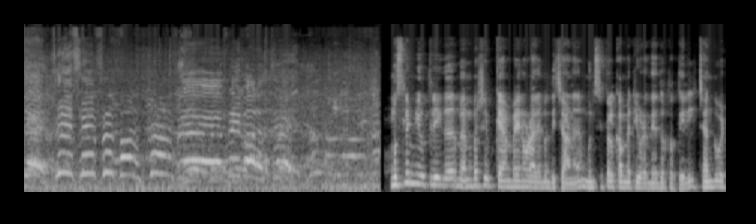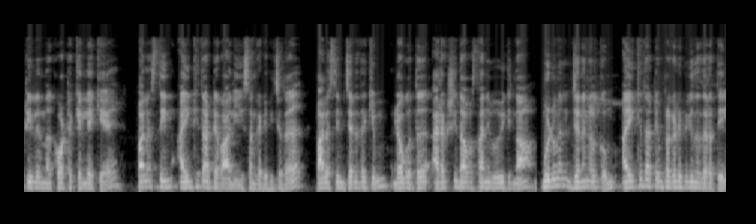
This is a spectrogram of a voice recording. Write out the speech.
free Palestine! Free, free, free Palestine! Free, free Palestine! Muslim youth league membership ക്യാമ്പയിനോടനുബന്ധിച്ചാണ് മുനിസിപ്പൽ കമ്മിറ്റിയുടെ നേതൃത്വത്തിൽ ചങ്കുവെട്ടിയിൽ നിന്ന് കോട്ടക്കലിലേക്ക് പലസ്തീൻ ഐക്യദാർഢ്യ റാലി സംഘടിപ്പിച്ചത് പലസ്തീൻ ജനതയ്ക്കും ലോകത്ത് അരക്ഷിതാവസ്ഥ അനുഭവിക്കുന്ന മുഴുവൻ ജനങ്ങൾക്കും ഐക്യദാർഢ്യം പ്രകടിപ്പിക്കുന്ന തരത്തിൽ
